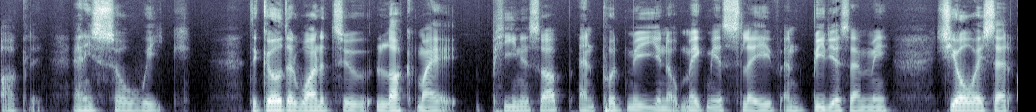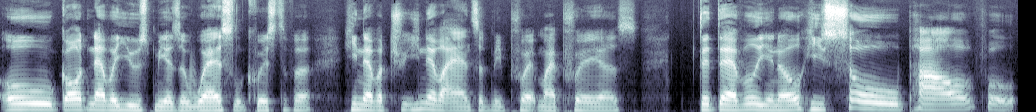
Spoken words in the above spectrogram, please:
ugly and he's so weak. The girl that wanted to lock my penis up and put me, you know, make me a slave and BDSM me, she always said, "Oh, God never used me as a vessel, Christopher. He never tr- he never answered me pra- my prayers. The devil, you know, he's so powerful.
